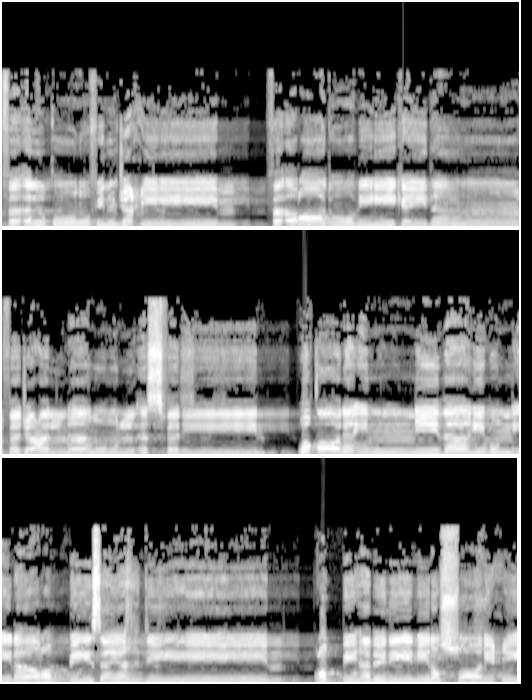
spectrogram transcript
فألقوه في الجحيم فأرادوا به كيدا فجعلناهم الأسفلين وقال إني ذاهب إلى ربي سيهدين. رب هب لي من الصالحين.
